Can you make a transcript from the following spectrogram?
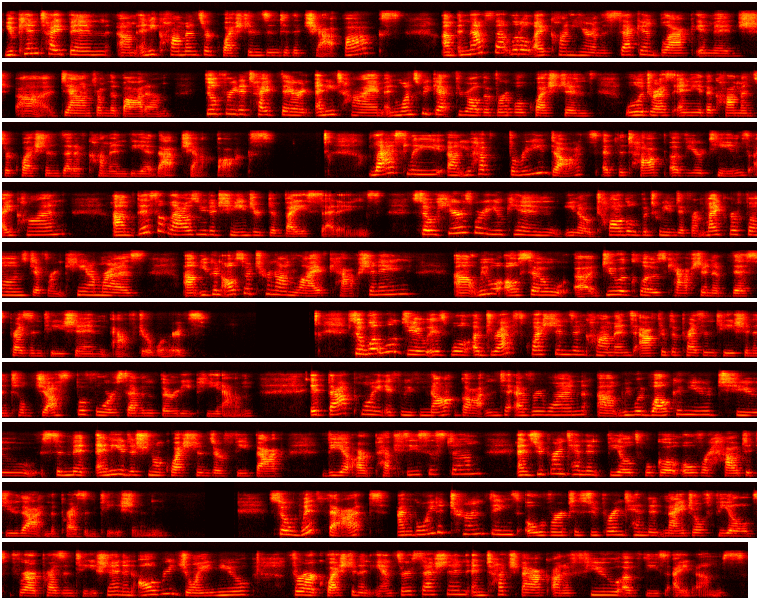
you can type in um, any comments or questions into the chat box. Um, and that's that little icon here on the second black image uh, down from the bottom. Feel free to type there at any time. And once we get through all the verbal questions, we'll address any of the comments or questions that have come in via that chat box. Lastly, uh, you have three dots at the top of your Teams icon. Um, this allows you to change your device settings. So here's where you can, you know, toggle between different microphones, different cameras. Um, you can also turn on live captioning. Uh, we will also uh, do a closed caption of this presentation afterwards. So what we'll do is we'll address questions and comments after the presentation until just before 7.30 p.m. At that point, if we've not gotten to everyone, uh, we would welcome you to submit any additional questions or feedback via our PEPC system, and Superintendent Fields will go over how to do that in the presentation. So with that, I'm going to turn things over to Superintendent Nigel Fields for our presentation, and I'll rejoin you for our question and answer session and touch back on a few of these items.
